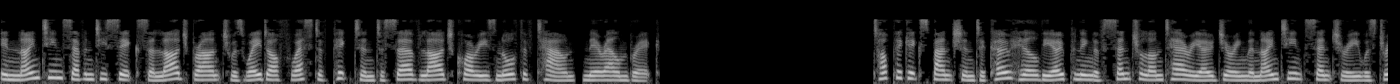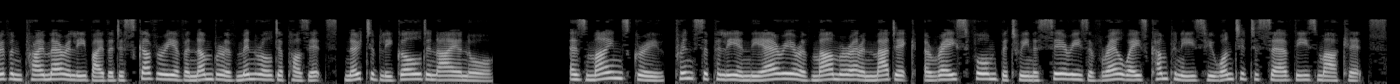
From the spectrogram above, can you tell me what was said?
In 1976 a large branch was weighed off west of Picton to serve large quarries north of town, near Elmbrook. Topic expansion to Coe Hill The opening of central Ontario during the 19th century was driven primarily by the discovery of a number of mineral deposits, notably gold and iron ore. As mines grew, principally in the area of Marmora and Madoc, a race formed between a series of railways companies who wanted to serve these markets.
